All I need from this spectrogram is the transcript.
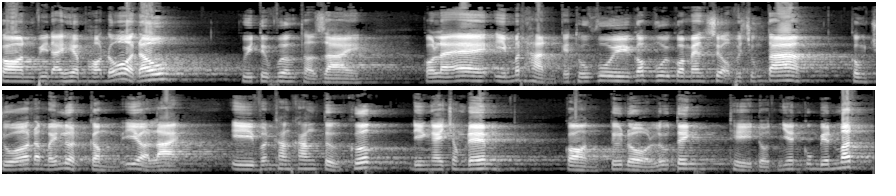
Còn vị đại hiệp họ đỗ ở đâu? Quy Tư Vương thở dài, Có lẽ y mất hẳn cái thú vui góp vui qua men rượu với chúng ta. Công chúa đã mấy lượt cầm y ở lại, Y vẫn khăng khăng tử khước, Đi ngay trong đêm. Còn tư đồ lưu tinh Thì đột nhiên cũng biến mất.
